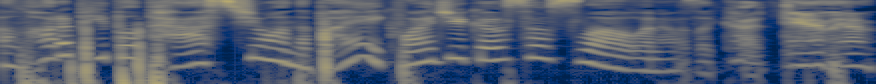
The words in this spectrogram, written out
"A lot of people passed you on the bike. Why'd you go so slow?" And I was like, "God damn him."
